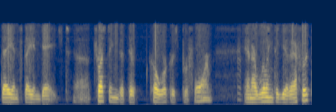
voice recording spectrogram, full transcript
stay and stay engaged. Uh, trusting that their coworkers perform mm-hmm. and are willing to give effort.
